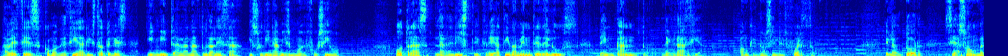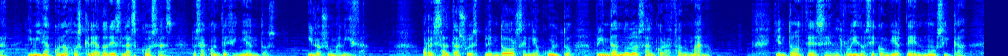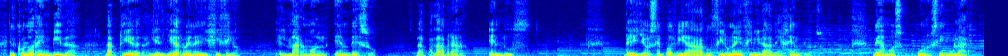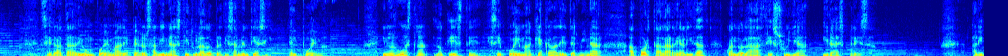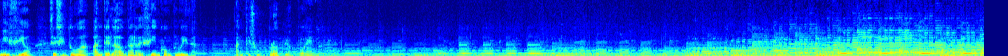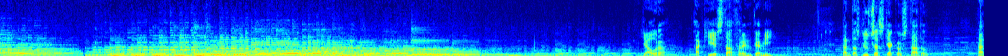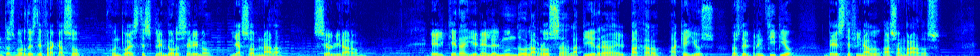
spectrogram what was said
a veces, como decía Aristóteles, imita la naturaleza y su dinamismo efusivo otras la reviste creativamente de luz, de encanto, de gracia, aunque no sin esfuerzo. El autor se asombra y mira con ojos creadores las cosas, los acontecimientos, y los humaniza. O resalta su esplendor semioculto, brindándolos al corazón humano. Y entonces el ruido se convierte en música, el color en vida, la piedra y el hierro en edificio, el mármol en beso, la palabra en luz. De ello se podría aducir una infinidad de ejemplos. Veamos uno singular. Se trata de un poema de Pedro Salinas titulado precisamente así, El poema. Y nos muestra lo que este, ese poema que acaba de terminar, aporta a la realidad cuando la hace suya y la expresa. Al inicio se sitúa ante la obra recién concluida, ante su propio poema. Aquí está frente a mí. Tantas luchas que ha costado, tantos bordes de fracaso, junto a este esplendor sereno, ya son nada, se olvidaron. Él queda y en él el mundo, la rosa, la piedra, el pájaro, aquellos, los del principio, de este final asombrados,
